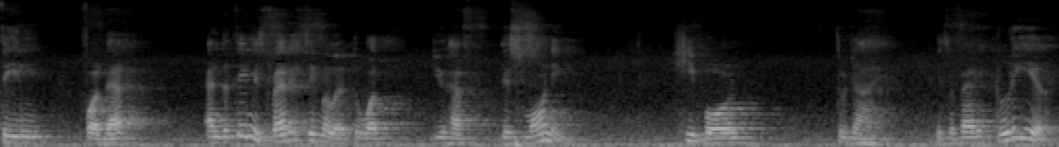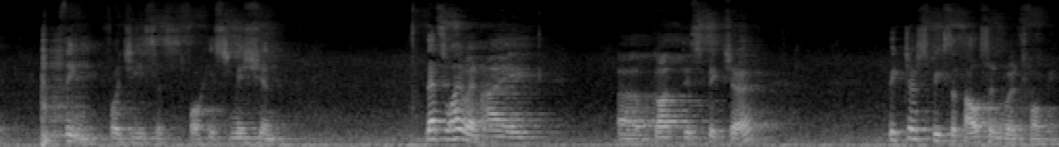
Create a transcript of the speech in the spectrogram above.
theme for that? And the theme is very similar to what you have this morning. He born to die. It's a very clear thing for Jesus, for his mission. That's why when I uh, got this picture, picture speaks a thousand words for me.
